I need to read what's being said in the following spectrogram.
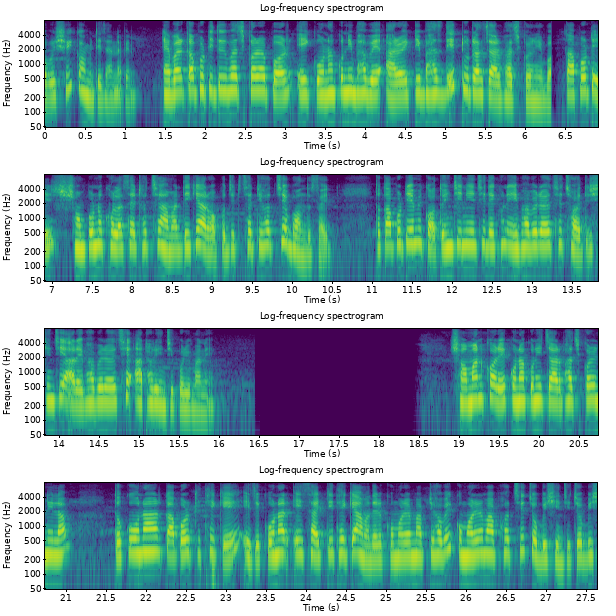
অবশ্যই কমেন্টে জানাবেন। এবার কাপড়টি দুই ভাঁজ করার পর এই কোনাকুনিভাবে আরও একটি ভাঁজ দিয়ে টোটাল চার ভাঁজ করে নেব। কাপড়টির সম্পূর্ণ খোলা সাইড হচ্ছে আমার দিকে আর অপোজিট সাইডটি হচ্ছে বন্ধ সাইড। তো কাপড়টি আমি কত ইঞ্চি নিয়েছি দেখুন, এইভাবে রয়েছে ছয়ত্রিশ ইঞ্চি আর এইভাবে রয়েছে আঠারো ইঞ্চি পরিমাণে। সমান করে কোনাকুনি চার ভাঁজ করে নিলাম। তো কোনার কাপড় থেকে, এই যে কোনার এই সাইডটি থেকে আমাদের কোমরের মাপটি হবে। কোমরের মাপ হচ্ছে চব্বিশ ইঞ্চি। চব্বিশ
